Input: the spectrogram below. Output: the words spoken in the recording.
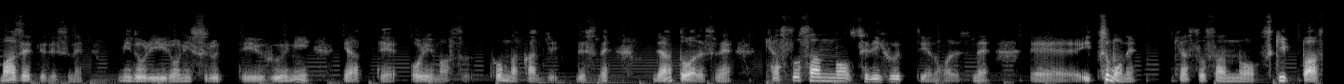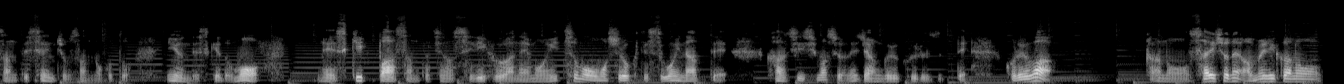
混ぜてですね、緑色にするっていう風にやっております。そんな感じですね。で、あとはですね、キャストさんのセリフっていうのがですね、えー、いつもね、キャストさんのスキッパーさんって船長さんのこと言うんですけども、えー、スキッパーさんたちのセリフはね、もういつも面白くてすごいなって感心しますよね、ジャングルクルーズって。これは、あの、最初ね、アメリカの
